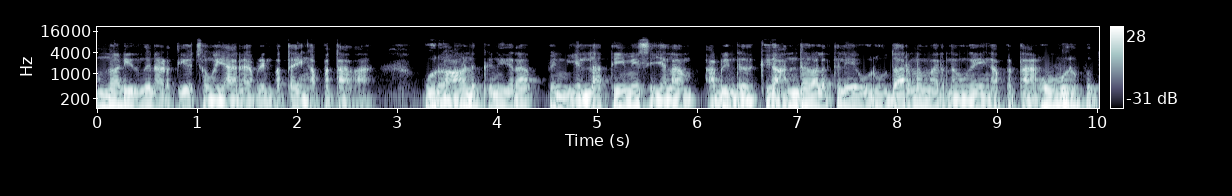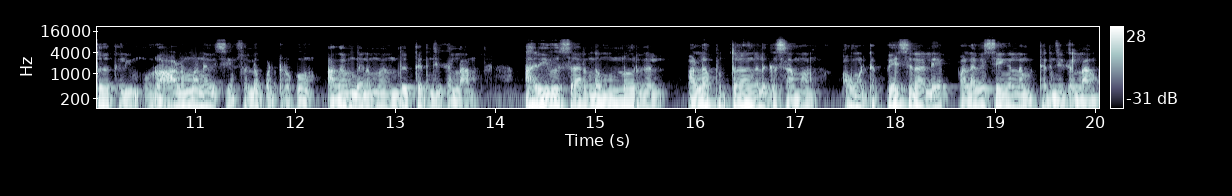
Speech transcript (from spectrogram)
முன்னாடி இருந்து நடத்தி வச்சவங்க யார் அப்படின்னு பார்த்தா எங்கள் அப்பத்தா தான் ஒரு ஆணுக்கு நிகராக பெண் எல்லாத்தையுமே செய்யலாம் அப்படின்றதுக்கு அந்த காலத்திலே ஒரு உதாரணமாக இருந்தவங்க எங்கள் அப்பத்தா ஒவ்வொரு புத்தகத்திலையும் ஒரு ஆழமான விஷயம் சொல்லப்பட்டிருக்கும். அதை வந்து நம்ம வந்து தெரிஞ்சுக்கலாம். அறிவு சார்ந்த முன்னோர்கள் பல புத்தகங்களுக்கு சமம். அவங்கள்ட்ட பேசினாலே பல விஷயங்கள் நம்ம தெரிஞ்சுக்கலாம்.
